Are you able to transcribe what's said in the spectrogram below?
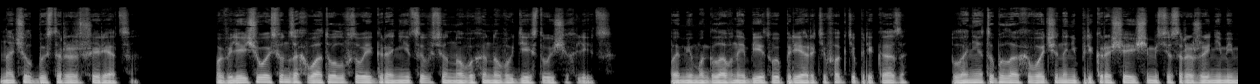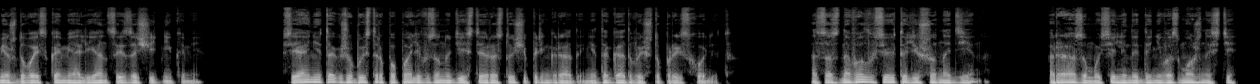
начал быстро расширяться. Увеличиваясь, он захватывал в свои границы все новых и новых действующих лиц. Помимо главной битвы при артефакте приказа, планета была охвачена непрекращающимися сражениями между войсками Альянса и защитниками. Все они также быстро попали в зону действия растущей преграды, не догадываясь, что происходит. Осознавал все это лишь он один. Разум, усиленный до невозможности,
